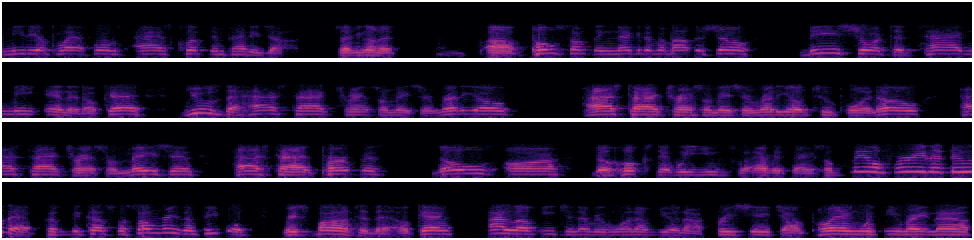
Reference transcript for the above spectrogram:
media platforms as Clifton Pettyjohn. So if you're going to uh, post something negative about the show, be sure to tag me in it, okay? Use the hashtag Transformation Radio, hashtag Transformation Radio 2.0, hashtag Transformation, hashtag Purpose. Those are the hooks that we use for everything. So feel free to do that because because for some reason people respond to that. Okay, I love each and every one of you, and I appreciate you. I'm playing with you right now,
